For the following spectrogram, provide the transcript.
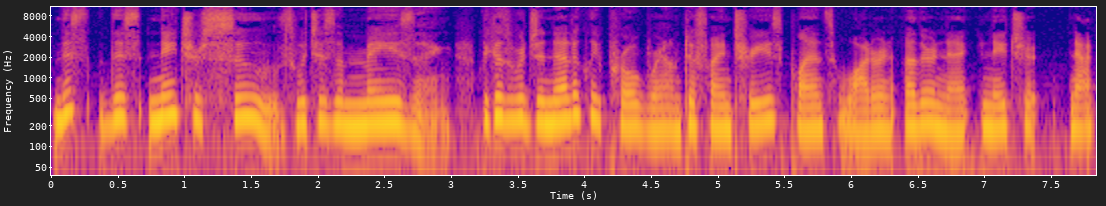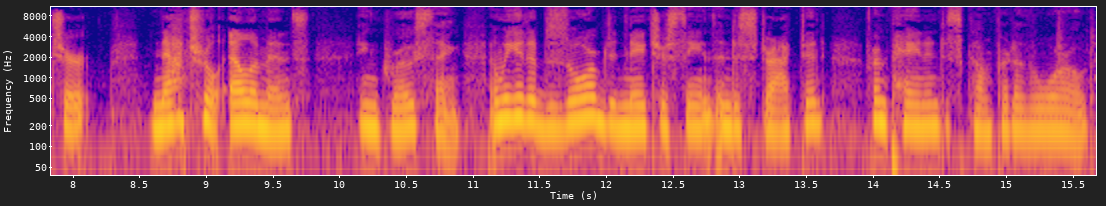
this this nature soothes, which is amazing because we're genetically programmed to find trees, plants, water, and other na- nature nature natural elements engrossing, and we get absorbed in nature scenes and distracted from pain and discomfort of the world.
